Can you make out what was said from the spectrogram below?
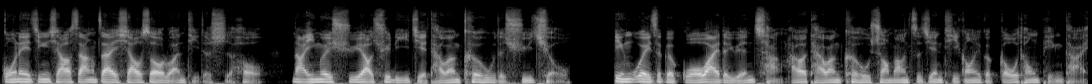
国内经销商在销售软体的时候，那因为需要去理解台湾客户的需求。并为这个国外的原厂还有台湾客户双方之间提供一个沟通平台，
